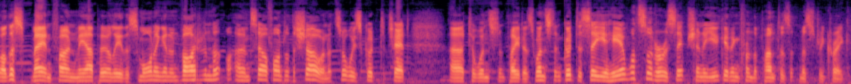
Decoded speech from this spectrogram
Well, this man phoned me up earlier this morning and invited him, himself onto the show, and it's always good to chat uh, to Winston Peters. Winston, good to see you here. What sort of reception are you getting from the punters at Mystery Creek?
